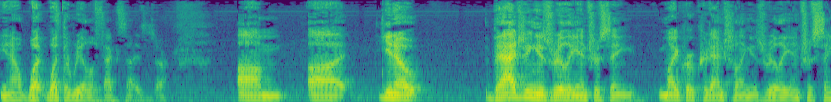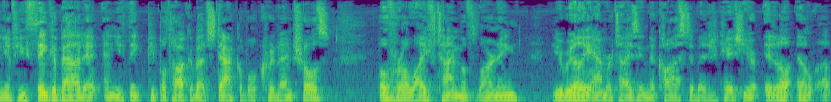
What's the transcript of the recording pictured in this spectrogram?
you know, what, what the real effect sizes are. Um, uh, you know, badging is really interesting. Micro credentialing is really interesting. If you think about it and you think people talk about stackable credentials over a lifetime of learning, you're really amortizing the cost of education. It'll, uh,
